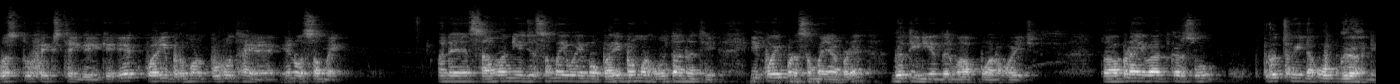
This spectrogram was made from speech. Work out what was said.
વસ્તુ ફિક્સ થઈ ગઈ કે એક પરિભ્રમણ પૂરું થાય ને એનો સમય. અને સામાન્ય જે સમય હોય એમાં પરિભ્રમણ હોતા નથી, એ કોઈ પણ સમય આપણે ગતિની અંદર માપવાનો હોય છે. તો આપણે એ વાત કરશું પૃથ્વીના ઉપગ્રહની.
